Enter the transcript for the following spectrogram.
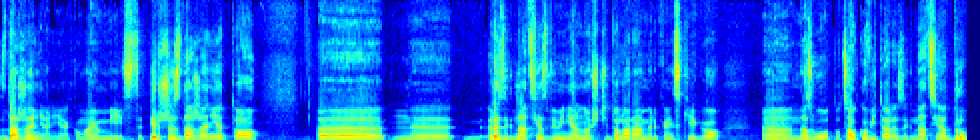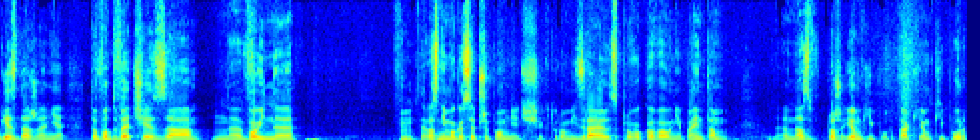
zdarzenia niejako mają miejsce. Pierwsze zdarzenie to rezygnacja z wymienialności dolara amerykańskiego e, na złoto, całkowita rezygnacja. Drugie zdarzenie to w odwecie za wojnę, hmm, teraz nie mogę sobie przypomnieć, którą Izrael sprowokował, nie pamiętam nazw, proszę, Jom Kippur, tak, Jom Kippur.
